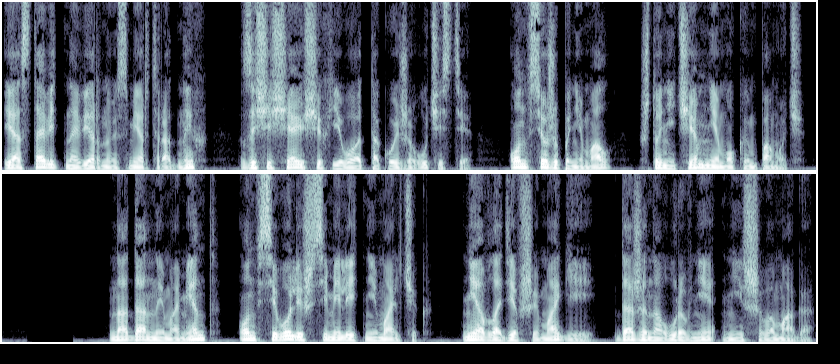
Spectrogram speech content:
и оставить на верную смерть родных, защищающих его от такой же участи, он все же понимал, что ничем не мог им помочь. На данный момент он всего лишь семилетний мальчик, не овладевший магией, даже на уровне низшего мага.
